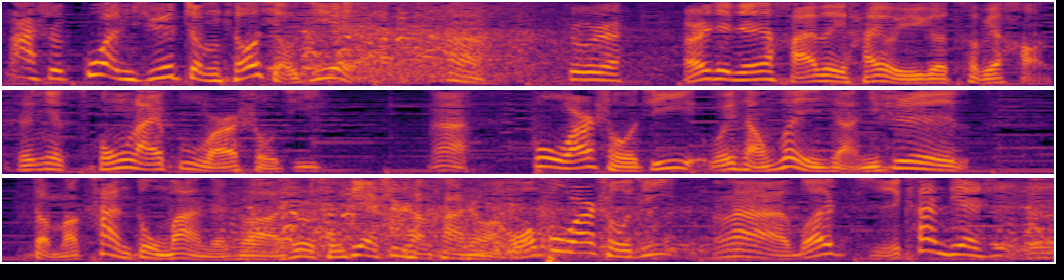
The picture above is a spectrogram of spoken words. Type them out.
那是冠绝整条小街，啊，是不是？而且人家孩子还有一个特别好的，人家从来不玩手机，啊，不玩手机。我想问一下，你是怎么看动漫的，是吧？就是从电视上看是吧？我不玩手机，啊，我只看电视，是不是？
